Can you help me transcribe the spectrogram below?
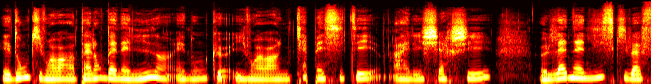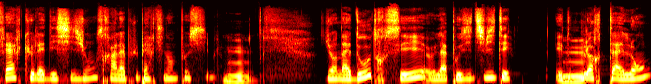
Et donc, ils vont avoir un talent d'analyse et donc, euh, ils vont avoir une capacité à aller chercher euh, l'analyse qui va faire que la décision sera la plus pertinente possible. Mmh. Il y en a d'autres, c'est euh, la positivité. Et donc Mm. leur talent,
